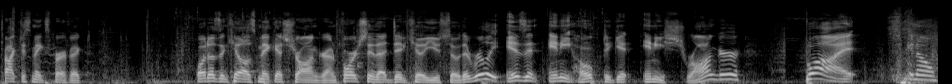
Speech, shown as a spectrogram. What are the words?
Practice makes perfect. What doesn't kill us make us stronger. Unfortunately, that did kill you, so there really isn't any hope to get any stronger. But you know,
